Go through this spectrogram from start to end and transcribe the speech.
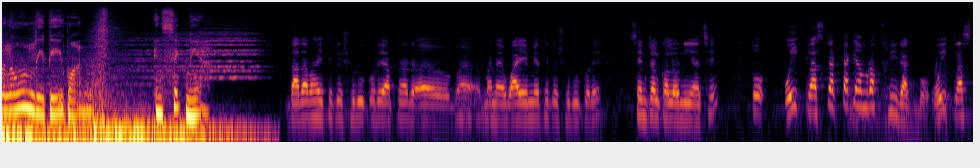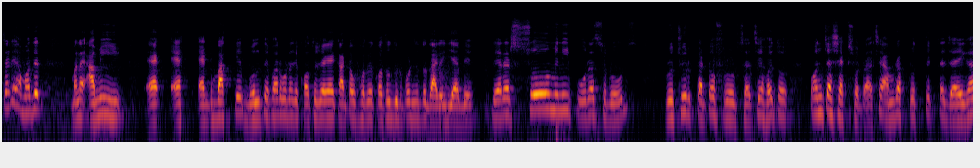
will only be one insignia. দাদাভাই থেকে শুরু করে আপনার মানে ওয়াইএমএ থেকে শুরু করে সেন্ট্রাল কলোনি আছে। তো ওই ক্লাস্টারটাকে আমরা ফ্রি রাখব। ওই ক্লাস্টারে আমাদের মানে আমি এক এক এক বাক্যে বলতে পারব না যে কত জায়গায় কাট অফ হবে, কত দূর পর্যন্ত গাড়ি যাবে। There are so many porous roads প্রচুর কাট অফ রোডস আছে, হয়তো পঞ্চাশ, একশোটা আছে। আমরা প্রত্যেকটা জায়গা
